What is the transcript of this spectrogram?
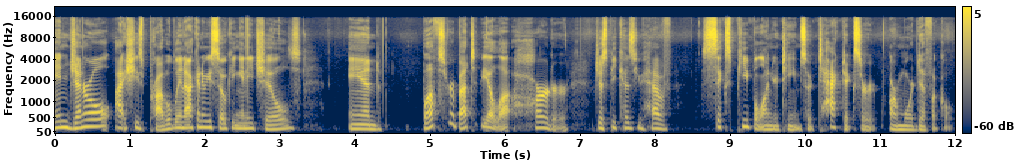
in general, I, she's probably not going to be soaking any chills. And buffs are about to be a lot harder just because you have six people on your team. So tactics are, are more difficult.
